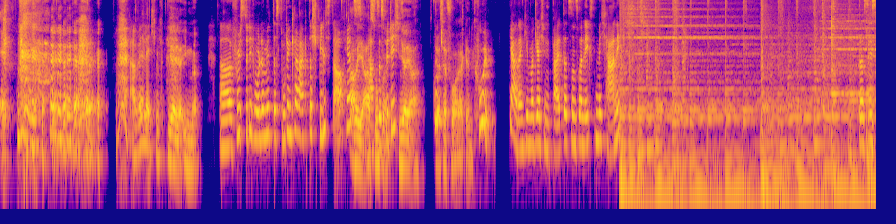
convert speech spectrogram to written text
Aber er lächelt. Ja, ja, immer. Äh, fühlst du dich wohl damit, dass du den Charakter spielst auch jetzt? Aber ja, Passt super. das für dich? Ja, ja. Der ist hervorragend. Cool. Ja, dann gehen wir gleich weiter zu unserer nächsten Mechanik. Das ist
